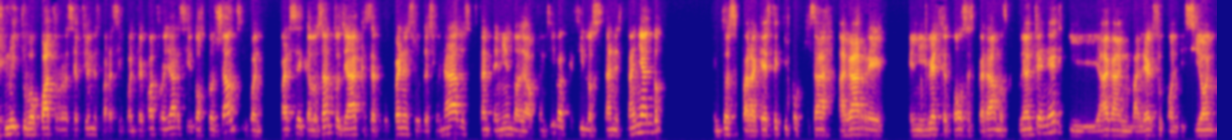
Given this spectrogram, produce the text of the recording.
Smith tuvo cuatro recepciones para 54 yardas y dos touchdowns. Y bueno, parece que los Santos ya que se recuperen sus lesionados están teniendo a la ofensiva, que sí los están extrañando. Entonces, para que este equipo quizá agarre el nivel que todos esperábamos que pudieran tener y hagan valer su condición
